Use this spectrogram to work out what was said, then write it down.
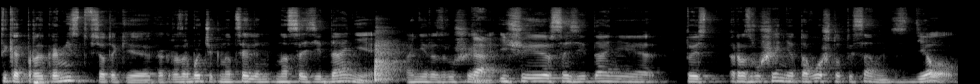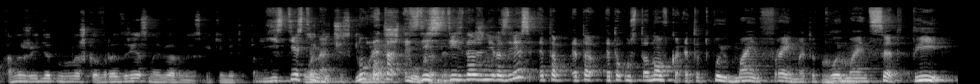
ты как программист все-таки, как разработчик нацелен на созидание, а не разрушение. Да. Еще и созидание, то есть разрушение того, что ты сам сделал, оно же идет немножко в разрез, наверное, с какими-то там Естественно. логическими Ну, это штуками. здесь, здесь даже не разрез, это, это, это установка, это твой mindframe, это твой mindset. Ты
